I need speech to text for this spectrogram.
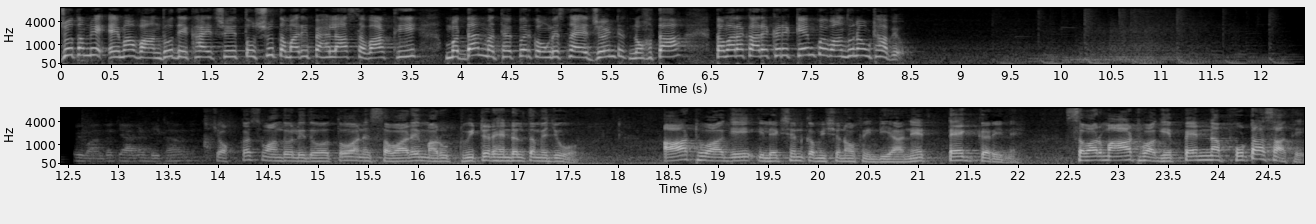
જો તમને એમાં વાંધો દેખાય છે તો શું તમારી પહેલા સવારથી મતદાન મથક પર કોંગ્રેસના એજન્ટ નહોતા? તમારા કાર્યકરે કેમ કોઈ વાંધો ન ઉઠાવ્યો? ચોક્કસ વાંધો લીધો હતો અને સવારે મારું ટ્વિટર હેન્ડલ તમે જુઓ. આઠ વાગે ઇલેક્શન કમિશન ઓફ ઇન્ડિયાને ટેગ કરીને સવારમાં આઠ વાગે પેનના ફોટા સાથે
